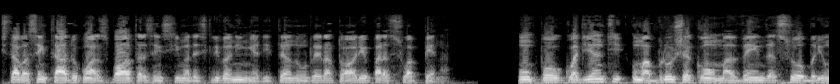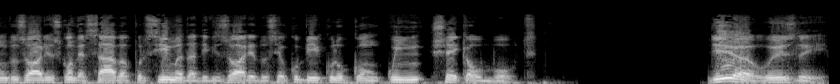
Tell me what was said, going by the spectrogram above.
estava sentado com as botas em cima da escrivaninha, ditando um relatório para sua pena. Um pouco adiante, uma bruxa com uma venda sobre um dos olhos conversava por cima da divisória do seu cubículo com Queen Shacklebolt. Dia, Weasley,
